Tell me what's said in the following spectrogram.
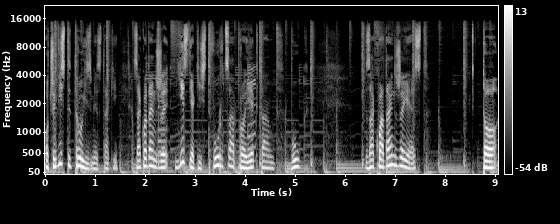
oczywisty truizm jest taki, zakładając, że jest jakiś twórca, projektant, Bóg, zakładając, że jest, to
